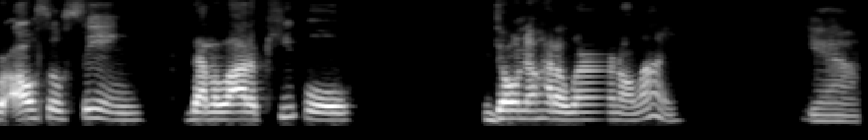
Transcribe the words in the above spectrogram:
We're also seeing that a lot of people don't know how to learn online. Yeah.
